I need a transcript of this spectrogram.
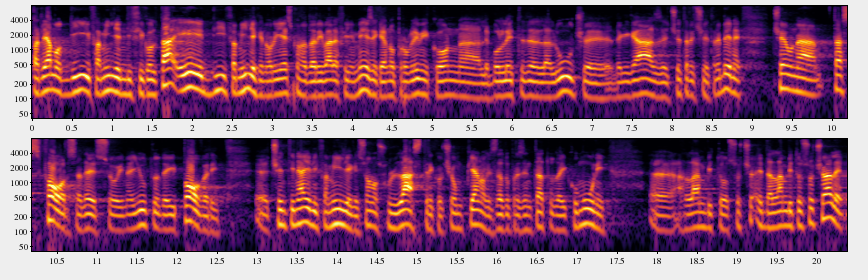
Parliamo di famiglie in difficoltà e di famiglie che non riescono ad arrivare a fine mese, che hanno problemi con eh, le bollette della luce, del gas, eccetera, eccetera. Ebbene, c'è una task force adesso in aiuto dei poveri, eh, centinaia di famiglie che sono sul lastrico, c'è un piano che è stato presentato dai comuni eh, e dall'ambito sociale.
